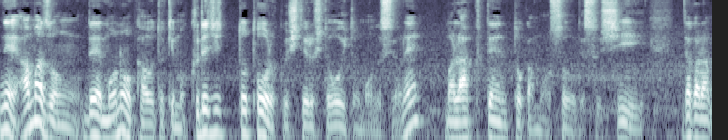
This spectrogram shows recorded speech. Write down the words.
ねアマゾンで物を買う時もクレジット登録してる人多いと思うんですよね、まあ、楽天とかもそうですし。だから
